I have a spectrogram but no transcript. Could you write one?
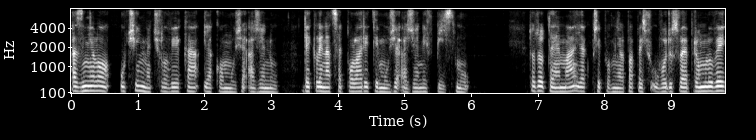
a znělo Učiňme člověka jako muže a ženu. Deklinace polarity muže a ženy v písmu. Toto téma, jak připomněl papež v úvodu své promluvy,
